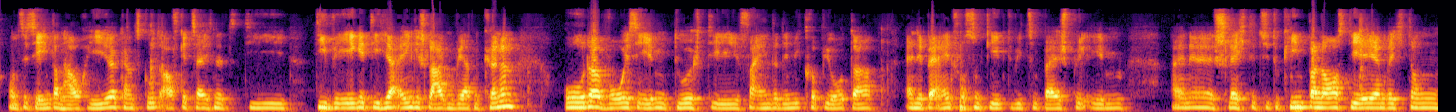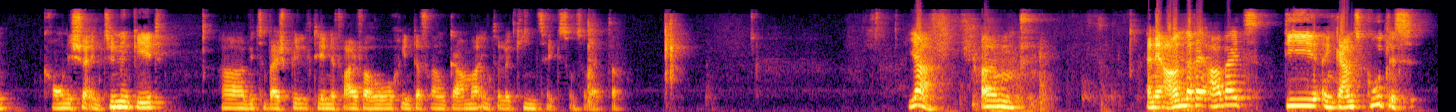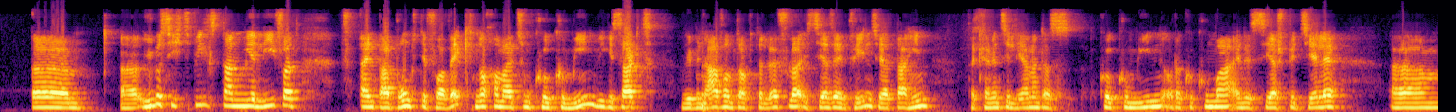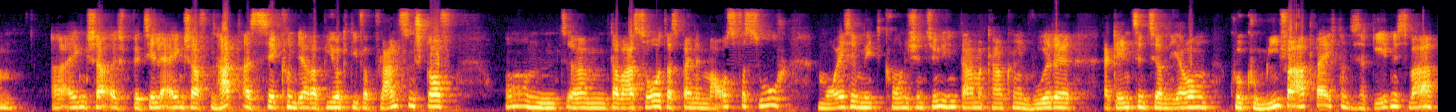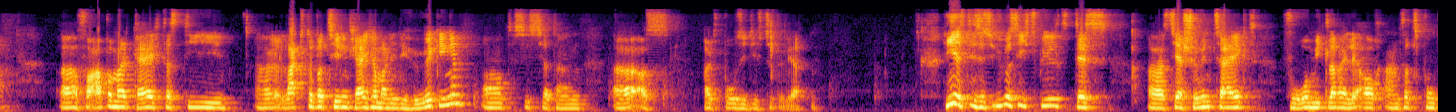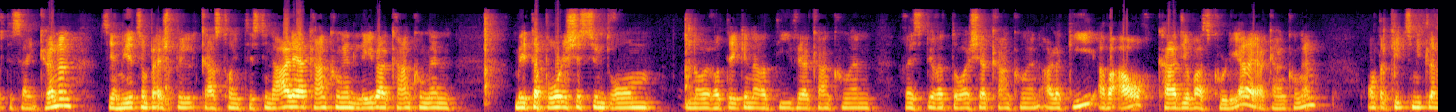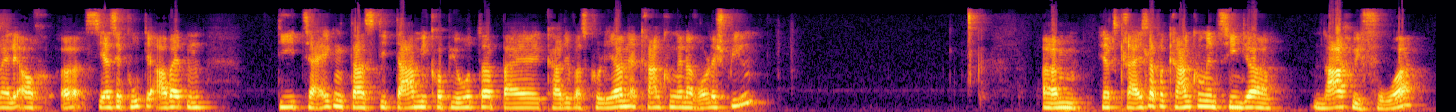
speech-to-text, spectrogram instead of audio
Und Sie sehen dann auch hier ganz gut aufgezeichnet die, die Wege, die hier eingeschlagen werden können oder wo es eben durch die veränderte Mikrobiota eine Beeinflussung gibt, wie zum Beispiel eben eine schlechte Zytokinbalance, die eher in Richtung chronischer Entzündung geht äh, wie zum Beispiel TNF-Alpha hoch, Interferon Gamma, Interleukin 6 und so weiter. Ja, ähm, eine andere Arbeit, die ein ganz gutes ähm, äh, Übersichtsbild dann mir liefert, ein paar Punkte vorweg. Noch einmal zum Kurkumin. Wie gesagt, Webinar von Dr. Löffler ist sehr, sehr empfehlenswert dahin. Da können Sie lernen, dass Kurkumin oder Kurkuma eine sehr spezielle ähm, äh, Eigenschaft, spezielle Eigenschaften hat als sekundärer bioaktiver Pflanzenstoff. Und ähm, da war es so, dass bei einem Mausversuch Mäuse mit chronisch entzündlichen Darmerkrankungen wurde ergänzend zur Ernährung Kurkumin verabreicht. Und das Ergebnis war äh, vorab einmal gleich, dass die äh, Lactobacillen gleich einmal in die Höhe gingen. Und das ist ja dann äh, aus als positiv zu bewerten. Hier ist dieses Übersichtsbild, das äh, sehr schön zeigt, wo mittlerweile auch Ansatzpunkte sein können. Sie haben hier zum Beispiel gastrointestinale Erkrankungen, Lebererkrankungen, metabolisches Syndrom, neurodegenerative Erkrankungen, respiratorische Erkrankungen, Allergie, aber auch kardiovaskuläre Erkrankungen. Und da gibt es mittlerweile auch äh, sehr, sehr gute Arbeiten, die zeigen, dass die Darmmikrobiota bei kardiovaskulären Erkrankungen eine Rolle spielen. Ähm, Herz-Kreislauf-Erkrankungen sind ja nach wie vor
